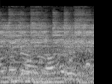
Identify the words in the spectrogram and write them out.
Dale, dale, dale.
